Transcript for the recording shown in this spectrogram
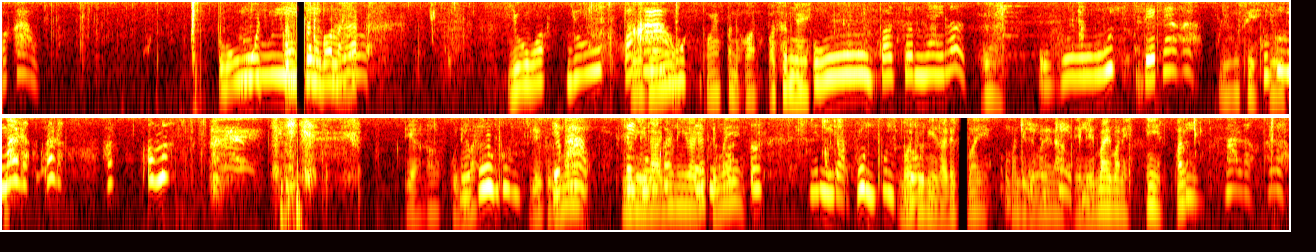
ปลาข้าวโอ้ยตรงตรงๆโดนนะฮะอยู่วะอยู่ปลาข้าวโอ้โหปลาอ่อนปลาเสื่อมไงโอ้ปลาเสื่อมใหญ่เลยเออโอ้โหเด็ดแน่ค่ะอยู่สิคุณอยู่คุณสิมาแล้วมาแล้วเอาเอาเลยเดี๋ยวเราปุ่นเดี๋ยวมาพูนพูนเดี๋ยวขึ้นเดี๋ยวมาเผาใส่อยู่ถุนี่งละก่อนอยู่นี่ละใส่ถุงเดี๋ยวขึ้นมาก่อนเอออยู่นี่ละพุ่นพุ่นมาอยู่นี่ละเด็กไม่มันจะขึ้นมาได้โอนะเคเห็นเห็นไหมมานี่นี่มันนี่มาแล้วมาแล้ว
